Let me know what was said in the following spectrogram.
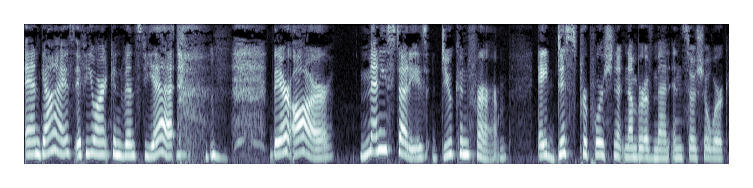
and guys, if you aren't convinced yet, there are many studies do confirm a disproportionate number of men in social work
